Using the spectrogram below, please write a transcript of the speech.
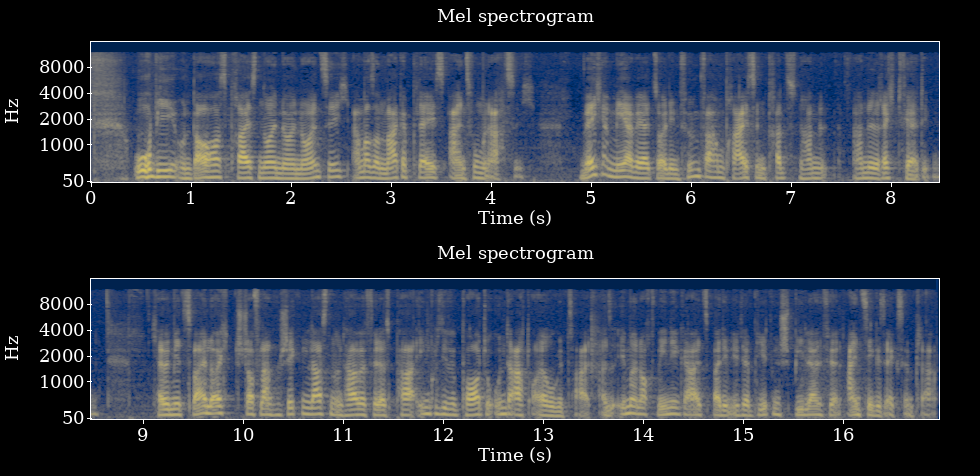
Obi und Bauhauspreis 9,99, Amazon Marketplace 1,85. Welcher Mehrwert soll den fünffachen Preis im traditionellen Handel rechtfertigen? Ich habe mir zwei Leuchtstofflampen schicken lassen und habe für das Paar inklusive Porto unter 8 Euro gezahlt, also immer noch weniger als bei den etablierten Spielern für ein einziges Exemplar.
